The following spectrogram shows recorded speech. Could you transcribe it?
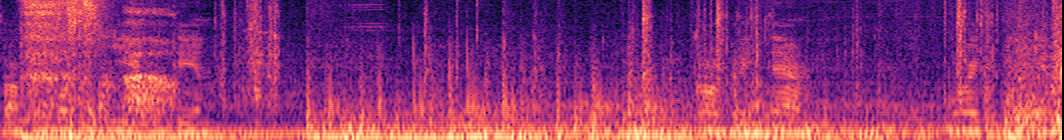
Так, от є один. Добре, йдемо. Давайте покинемо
